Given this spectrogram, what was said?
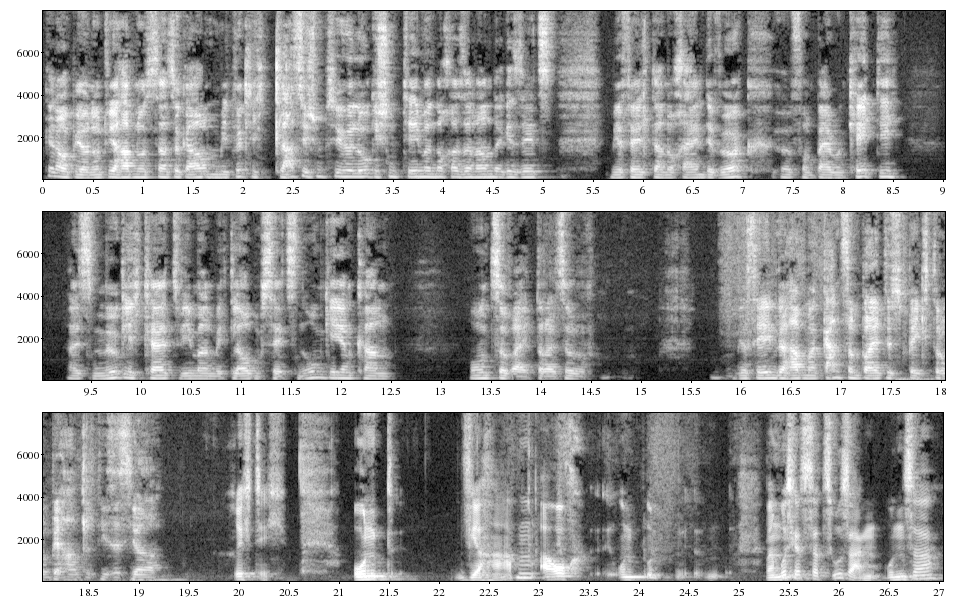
Genau, Björn. Und wir haben uns dann sogar mit wirklich klassischen psychologischen Themen noch auseinandergesetzt. Mir fällt da noch ein The Work äh, von Byron Katie als Möglichkeit, wie man mit Glaubenssätzen umgehen kann und so weiter. Also wir sehen, wir haben ein ganz ein breites Spektrum behandelt dieses Jahr. Richtig. Und wir haben auch, und, und man muss jetzt dazu sagen, unser,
